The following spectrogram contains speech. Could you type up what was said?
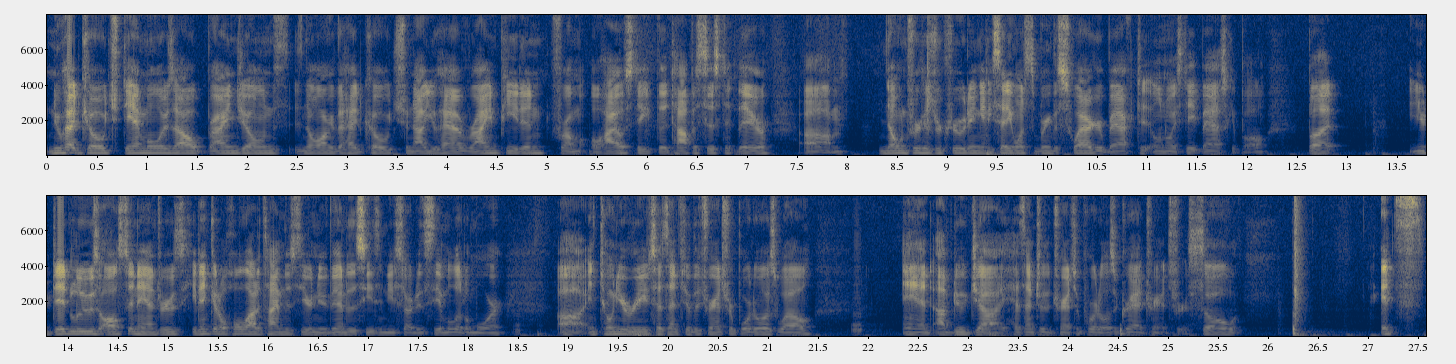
new head coach Dan Muller's out. Brian Jones is no longer the head coach, so now you have Ryan Pedon from Ohio State, the top assistant there. Um, known for his recruiting, and he said he wants to bring the swagger back to Illinois State basketball. But you did lose Alston Andrews. He didn't get a whole lot of time this year. Near the end of the season, you started to see him a little more. Uh, Antonio Reeves has entered the transfer portal as well, and Abdu Jai has entered the transfer portal as a grad transfer. So it's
